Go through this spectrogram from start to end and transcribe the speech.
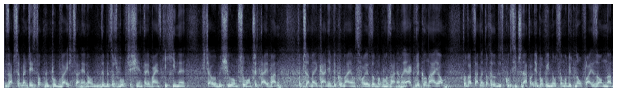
Zawsze będzie istotny punkt wejścia. Nie? No, gdyby coś było w cieśninie tajwańskiej, Chiny chciałyby siłą przyłączyć Tajwan, to czy Amerykanie wykonają swoje zobowiązania? No jak wykonają, to wracamy trochę do dyskusji, czy NATO nie powinno ustanowić no-fly zone nad,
